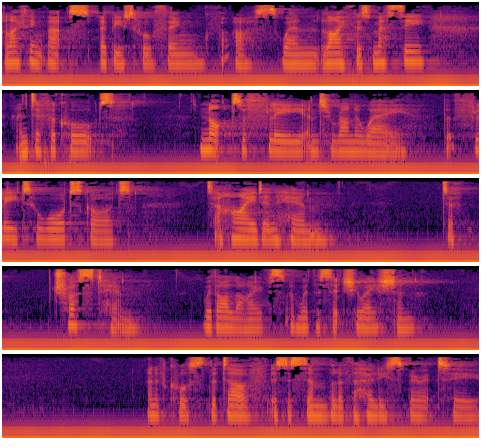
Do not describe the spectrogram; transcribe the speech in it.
And I think that's a beautiful thing for us when life is messy and difficult, not to flee and to run away, but flee towards God to hide in Him, to trust Him with our lives and with the situation. And of course, the dove is a symbol of the Holy Spirit too.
